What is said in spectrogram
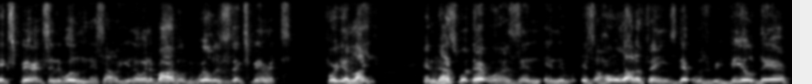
experience in the wilderness. Oh, you know, in the Bible, the wilderness is the experience for your mm-hmm. life. And mm-hmm. that's what that was. And, and it's a whole lot of things that was revealed there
